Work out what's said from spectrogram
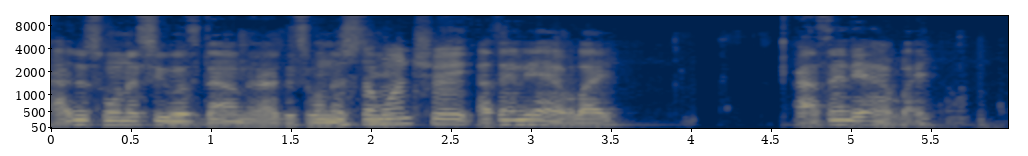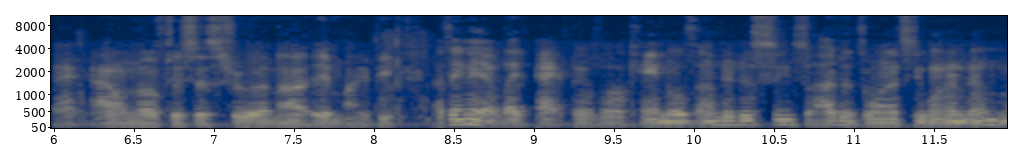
I just want to see what's down there. I just want to it's see. the one trait. I think they have like. I think they have like. I don't know if this is true or not. It might be. I think they have like active volcanoes under the sea. So I just want to see one of them.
